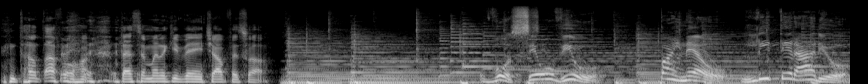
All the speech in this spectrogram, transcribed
Então tá bom. Até semana que vem. Tchau, pessoal. Você ouviu Painel Literário.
